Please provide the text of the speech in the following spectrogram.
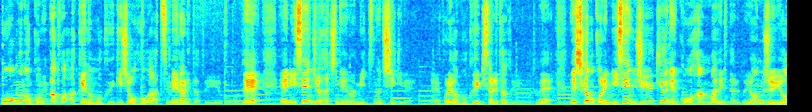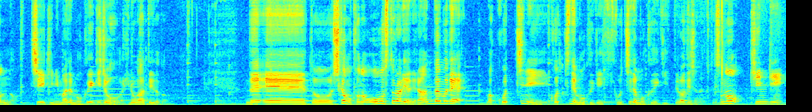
オウムのゴミ箱開けの目撃情報が集められたということで、え、2018年は3つの地域で、え、これが目撃されたということででしかもこれ2019年後半までになると44の地域にまで目撃情報が広がっていたと。で、えーと、しかもこのオーストラリアでランダムで、まあ、こっちにこっちで目撃こっちで目撃ってわけじゃなくてその近隣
